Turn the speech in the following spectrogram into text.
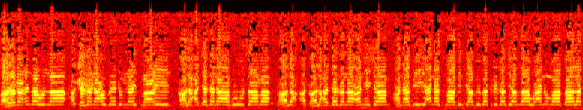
قال رحمه الله حدثنا عبيد بن إسماعيل قال حدثنا أبو أسامة قال قال حدثنا عن هشام عن أبيه عن أسماء بنت أبي بكر رضي الله عنهما قالت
